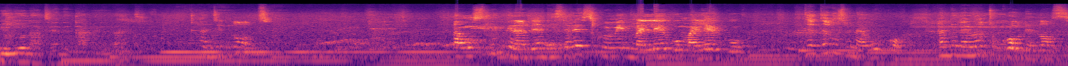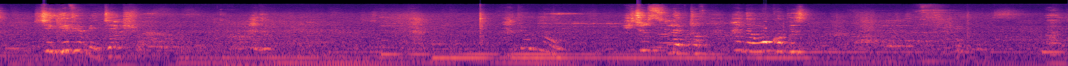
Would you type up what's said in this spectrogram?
Did you leave him alone at any time in the night? I did not. I was sleeping and then he started screaming, my leg, oh, my leg. oh." Then that was when I woke up. And then I ran to call the nurse. She gave him injection. I don't, I don't know. He just slept off and I woke up. His, And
